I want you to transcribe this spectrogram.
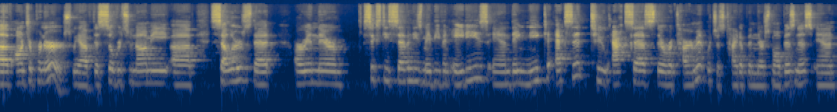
of entrepreneurs. We have this silver tsunami of sellers that are in their 60s 70s maybe even 80s and they need to exit to access their retirement which is tied up in their small business and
